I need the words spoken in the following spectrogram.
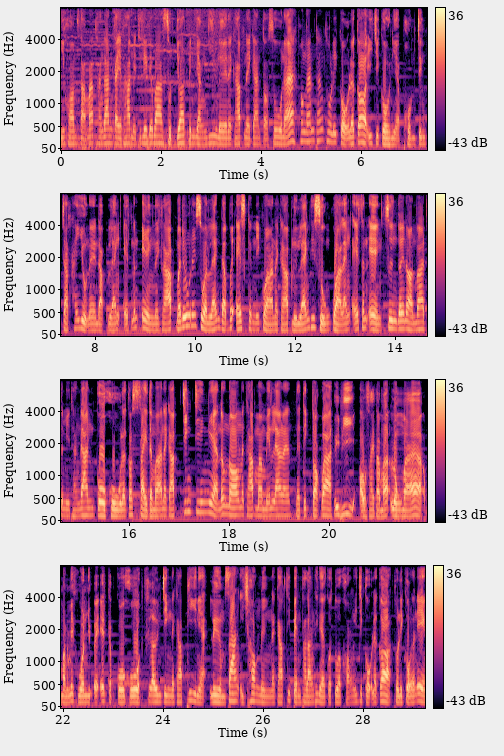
มีความสามารถทางด้านกายภาพเนี่ยที่เรียกได้ว่าสุดยอดเป็นอย่างยิ่งเลยนะครับในการต่อสู้นะ เพราะงั้นทั้งโทริโกะแล้วก็อิจิโกะเนี่ยผมจึงจัดให้อยู่ในดับแรงเอสนั่นเองนะครับ มาดูในส่วนแรงดับเบิลเอสกันดีกว่านะครับหรือแรงที่สูงกว่าแรงเอสนั่นเอง ซึ่งก็แน่นอนว่าจะมีทางด้านโกคูแล้วก็ไซตามะนะครับจริงๆเนี่ยน้องๆนะครับมาเม้นแล้วนะใน t ิ k t o k ว่าเฮ้ยพี่เอาไซตามะลงมา มันไม่ควรอยู่เอสกับโกคูคือเอาจริงๆนะครับพี่เนี่ยลืมสร้างอีกช่องหนึ่งนะครับที่เป็นพลังที่เหนือกว่าตัวของอิจิโกะแล้วก็โทริโกะนั่นเอง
